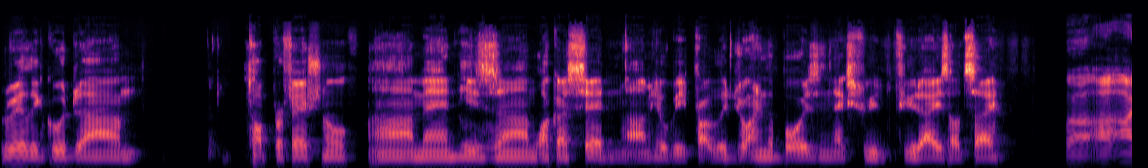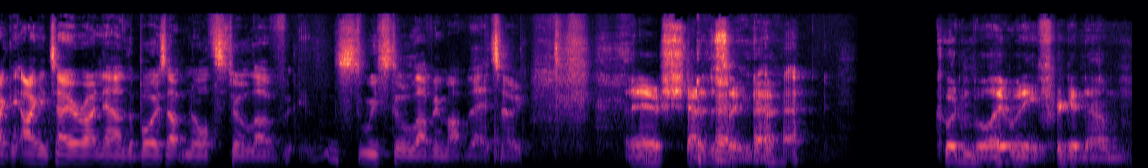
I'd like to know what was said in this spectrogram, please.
really good. Um, Top professional, um, and he's um, like I said, um, he'll be probably joining the boys in the next few few days. I'd say. Well, I, I, can, I can tell you right now, the boys up north still love. We still love him up there too. Yeah, shattered to see. Couldn't believe when he friggin' um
